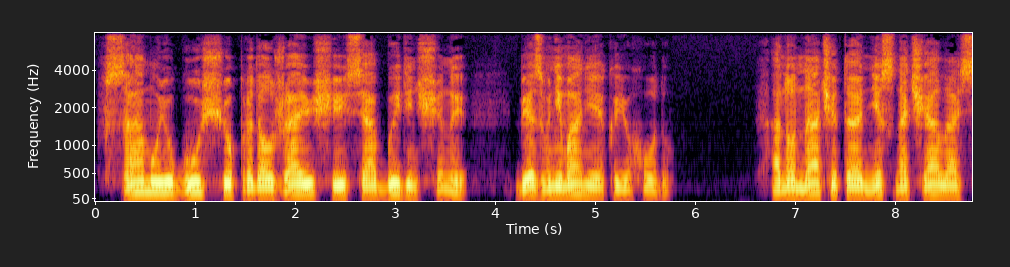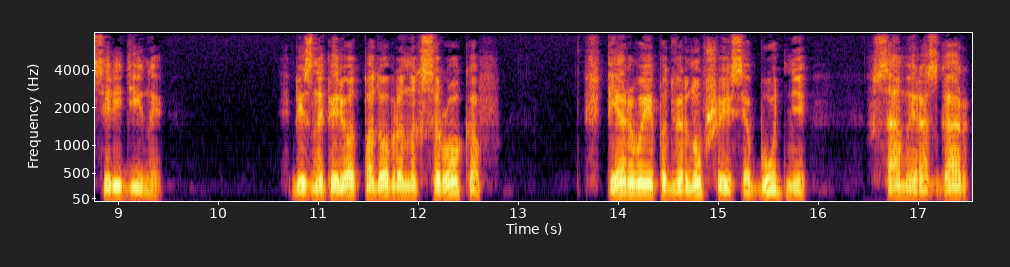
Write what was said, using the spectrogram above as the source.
в самую гущу продолжающейся обыденщины, без внимания к ее ходу. Оно начато не с начала, а с середины. Без наперед подобранных сроков, в первые подвернувшиеся будни, в самый разгар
